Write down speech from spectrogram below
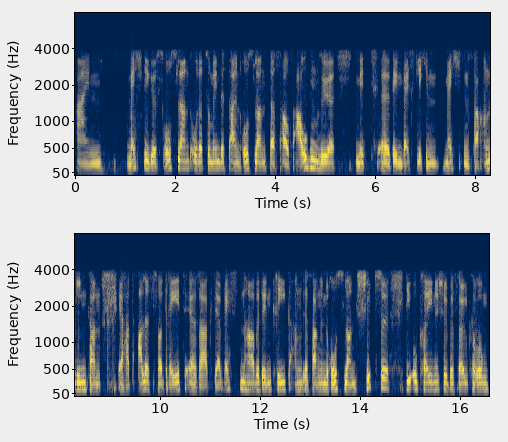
ein mächtiges Russland oder zumindest ein Russland, das auf Augenhöhe mit äh, den westlichen Mächten verhandeln kann. Er hat alles verdreht. Er sagt, der Westen habe den Krieg angefangen, Russland schütze die ukrainische Bevölkerung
